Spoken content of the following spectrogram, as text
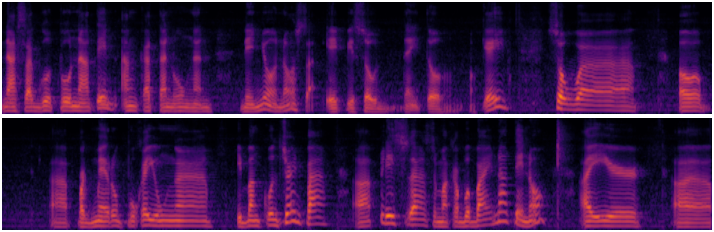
nasagot po natin ang katanungan ninyo no sa episode na ito. Okay? So uh, uh, uh, pag meron po kayong uh, ibang concern pa, uh, please uh, sa mga kababayan natin, no, ay uh,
